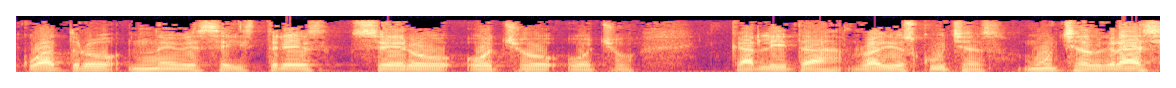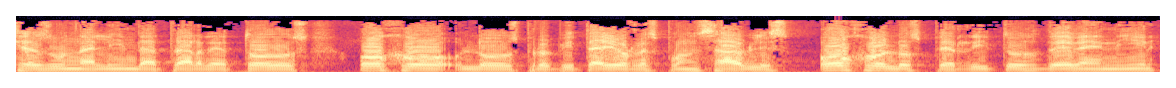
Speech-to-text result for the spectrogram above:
0994-963-088. Carlita, Radio Escuchas, muchas gracias, una linda tarde a todos. Ojo los propietarios responsables, ojo los perritos deben ir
